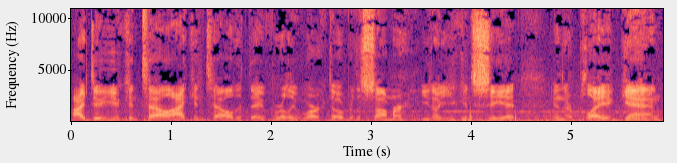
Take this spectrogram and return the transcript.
I do. You can tell. I can tell that they've really worked over the summer. You know, you can see it in their play again.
